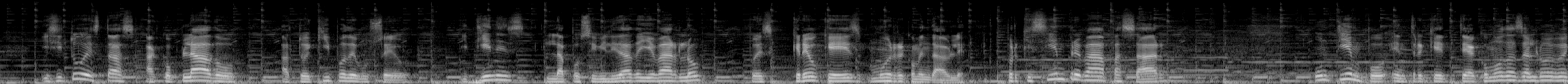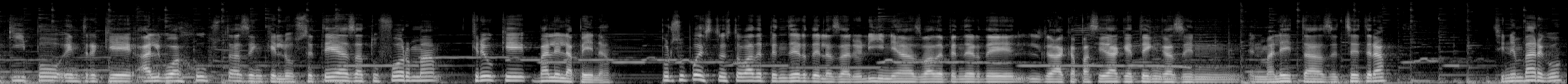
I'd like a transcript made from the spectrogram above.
y si tú estás acoplado a tu equipo de buceo y tienes la posibilidad de llevarlo, pues creo que es muy recomendable. Porque siempre va a pasar un tiempo entre que te acomodas al nuevo equipo, entre que algo ajustas, en que lo seteas a tu forma, creo que vale la pena. Por supuesto, esto va a depender de las aerolíneas, va a depender de la capacidad que tengas en, en maletas, etc. Sin embargo,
